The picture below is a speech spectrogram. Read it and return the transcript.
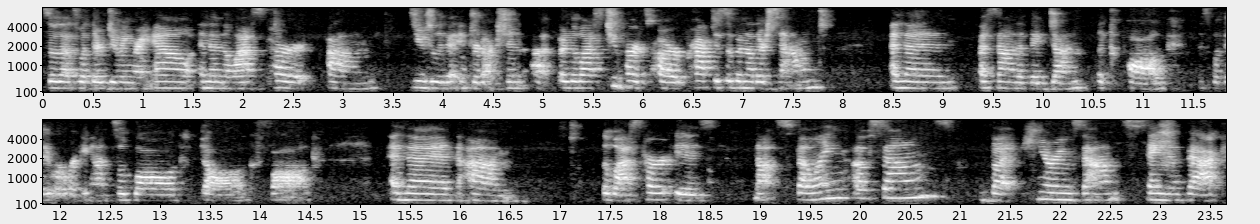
So that's what they're doing right now. And then the last part, um, is usually the introduction, uh, or the last two parts are practice of another sound. And then a sound that they've done, like og is what they were working on. So log, dog, fog. And then, um, the last part is not spelling of sounds, but hearing sounds, saying them back,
